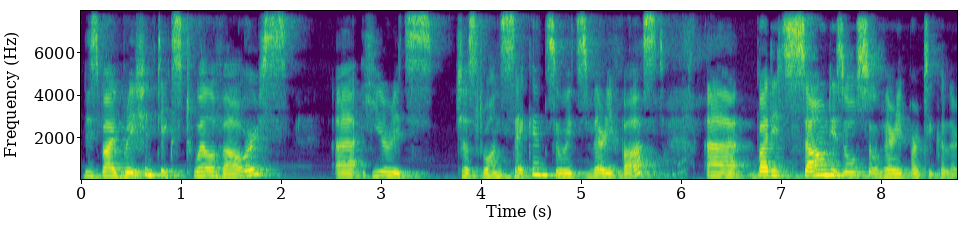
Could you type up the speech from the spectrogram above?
this vibration takes 12 hours. Uh, here it's just one second, so it's very fast. Uh, but its sound is also very particular.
